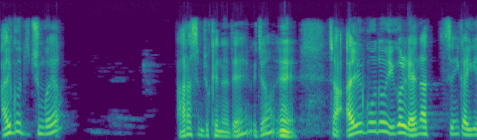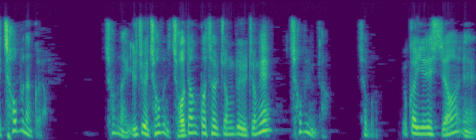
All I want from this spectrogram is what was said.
알고 준 거예요? 알았으면 좋겠는데, 그죠? 예. 자, 알고도 이걸 내놨으니까 이게 처분한 거예요. 처분한, 일종의 처분, 저당권 설정도 일종의 처분입니다. 처분. 여기까지 이해되시죠? 예.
